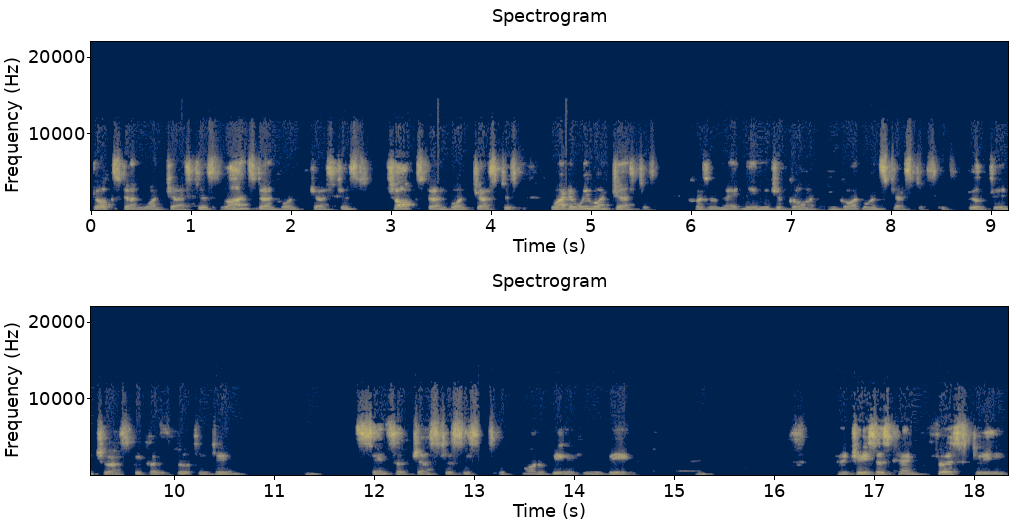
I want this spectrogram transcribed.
Dogs don't want justice. Lions don't want justice. Sharks don't want justice. Why do we want justice? Because we're made in the image of God, and God wants justice. It's built into us because it's built into Him. Sense of justice is part of being a human being. And Jesus came firstly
